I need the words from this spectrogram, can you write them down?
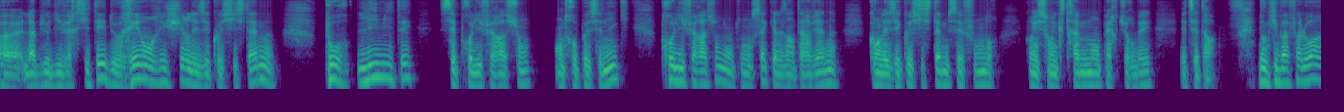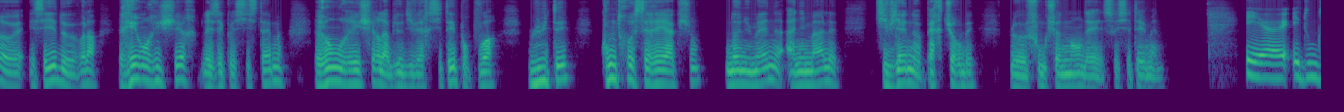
euh, la biodiversité, de réenrichir les écosystèmes pour limiter ces proliférations anthropocéniques, proliférations dont on sait qu'elles interviennent quand les écosystèmes s'effondrent, quand ils sont extrêmement perturbés, etc. Donc il va falloir euh, essayer de voilà, réenrichir les écosystèmes, réenrichir la biodiversité pour pouvoir lutter contre ces réactions non humaines, animales, qui viennent perturber le fonctionnement des sociétés humaines. Et, euh, et donc,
